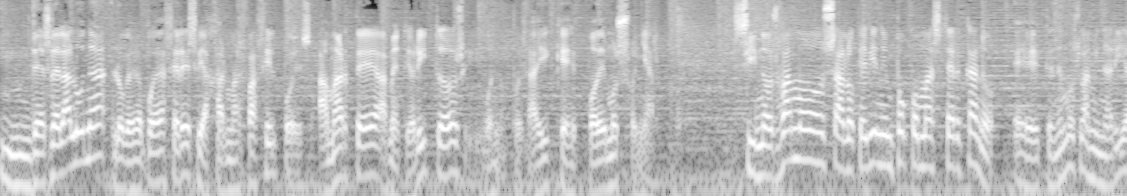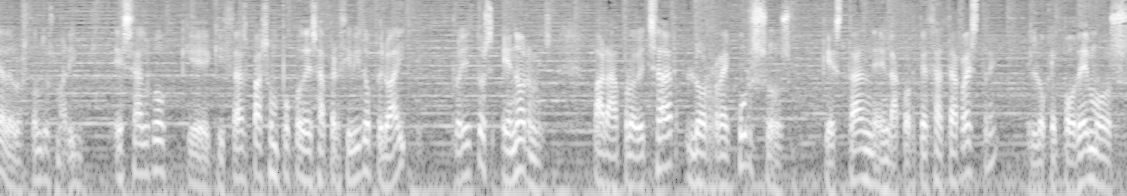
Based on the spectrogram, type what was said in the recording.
Desde la Luna lo que se puede hacer es viajar más fácil pues, a Marte, a meteoritos, y bueno, pues ahí que podemos soñar. Si nos vamos a lo que viene un poco más cercano, eh, tenemos la minería de los fondos marinos. Es algo que quizás pasa un poco desapercibido, pero hay proyectos enormes para aprovechar los recursos que están en la corteza terrestre, en lo que podemos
